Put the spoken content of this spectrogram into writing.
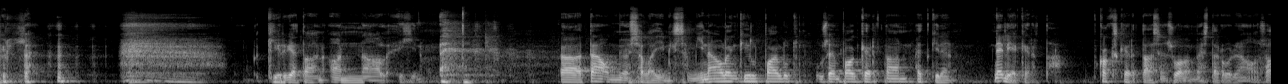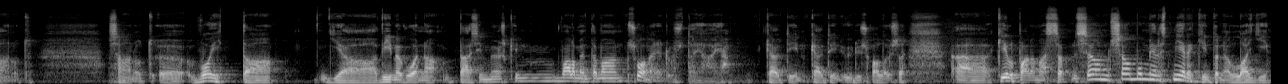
Kyllä kirjataan annaaleihin. Tämä on myös se laji, missä minä olen kilpailut useampaan kertaan, hetkinen, neljä kertaa. Kaksi kertaa sen Suomen mestaruuden on saanut, saanut ö, voittaa ja viime vuonna pääsin myöskin valmentamaan Suomen edustajaa ja käytiin, käytiin Yhdysvalloissa ää, kilpailemassa. Se on, se on mun mielestä mielenkiintoinen laji.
